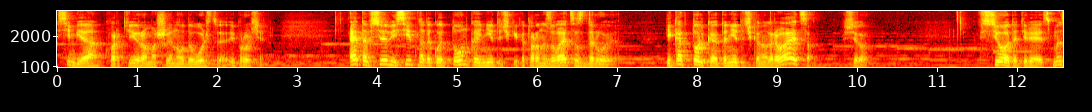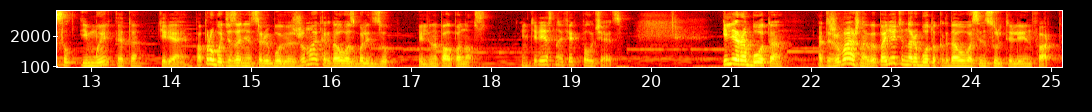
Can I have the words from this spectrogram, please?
семья, квартира, машина, удовольствие и прочее. Это все висит на такой тонкой ниточке, которая называется здоровье. И как только эта ниточка надрывается, все. Все это теряет смысл, и мы это теряем. Попробуйте заняться любовью с женой, когда у вас болит зуб. или напал понос. Интересный эффект получается. Или работа. Это же важно. Вы пойдете на работу, когда у вас инсульт или инфаркт?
